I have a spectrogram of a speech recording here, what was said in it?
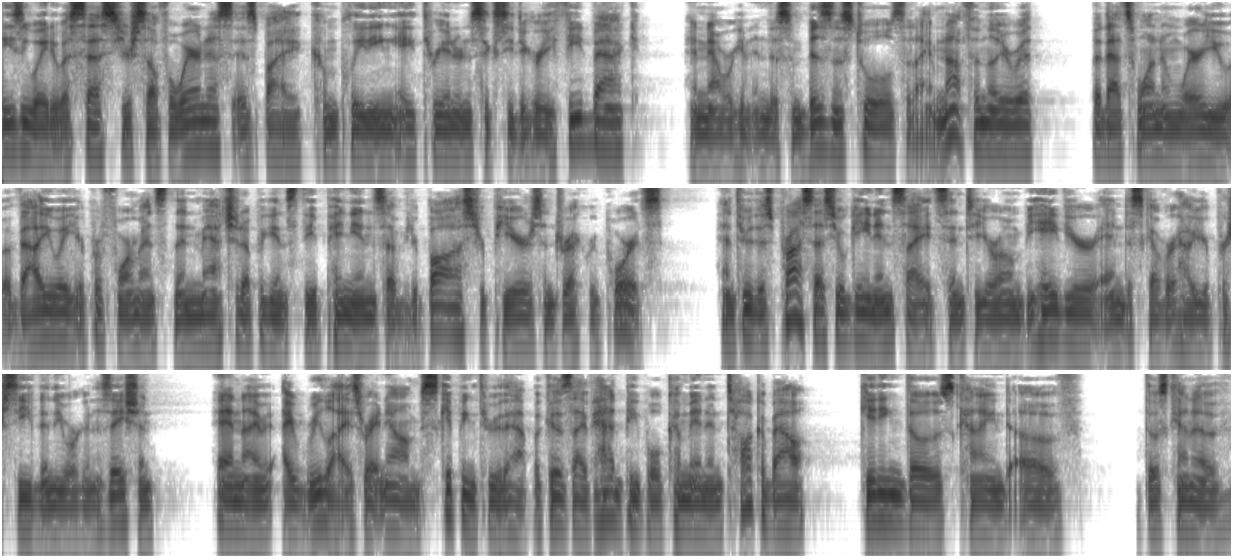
easy way to assess your self awareness is by completing a 360 degree feedback. And now we're getting into some business tools that I am not familiar with, but that's one where you evaluate your performance, then match it up against the opinions of your boss, your peers, and direct reports. And through this process, you'll gain insights into your own behavior and discover how you're perceived in the organization. And I, I realize right now I'm skipping through that because I've had people come in and talk about getting those kind of, those kind of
